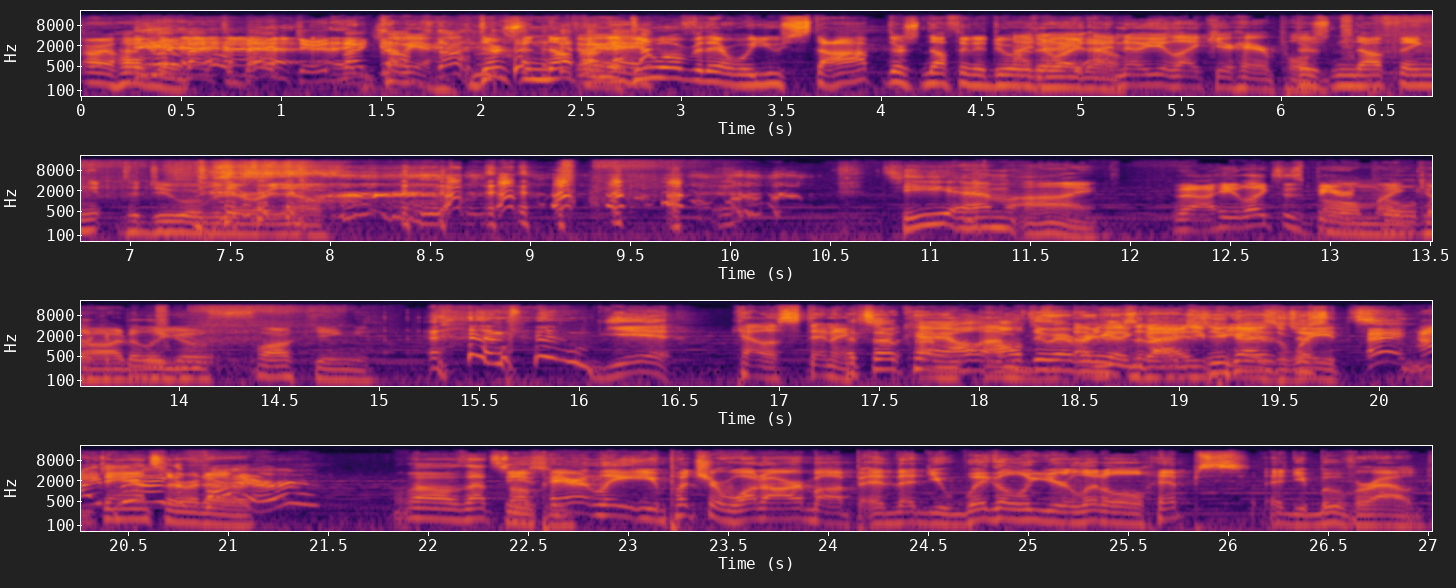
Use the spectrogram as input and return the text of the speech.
All right, hold going me. back to bed, dude. My Come job's here. done. There's nothing Okay. to do over there. Will you stop? There's nothing to do over there right you- now. I know you like your hair pulled. There's nothing to do over there right now. TMI. Nah, he likes his beard oh my pulled god, like a billy will you goat. fucking yeah, calisthenics. It's okay. I'm- I'll, I'm- I'll do everything, guys. You IGP guys as just weights. Hey, I dance or the whatever. fire. Well, that's So easy. apparently you put your one arm up and then you wiggle your little hips and you move around.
